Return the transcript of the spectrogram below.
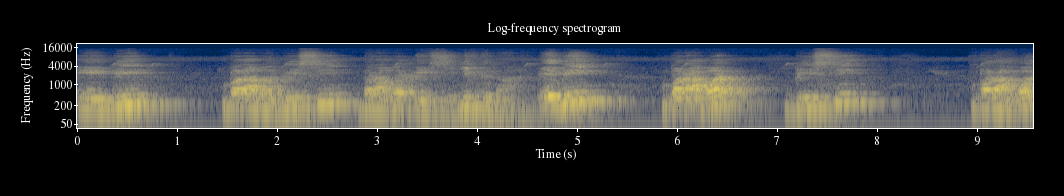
ए बी बराबर बी सी बराबर ए सी लिख देना है। ए बी बराबर बी सी बराबर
